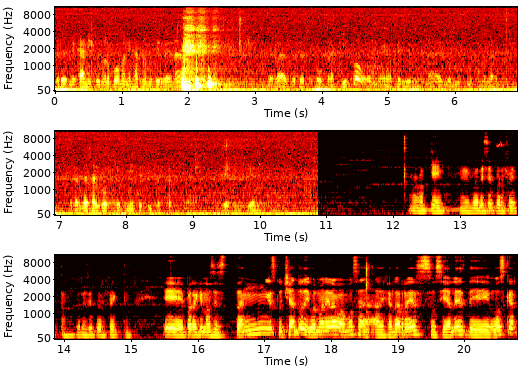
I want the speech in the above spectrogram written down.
pero es mecánico y no lo puedo manejar, no me sirve de nada. ¿Verdad? Entonces, o practico o no va a servir de nada, es lo mismo con el arma. El arma es algo que necesitas practicar, definitivamente. Ok, me parece perfecto, me parece perfecto. Eh, para que nos están escuchando, de igual manera vamos a, dejar las redes sociales de Oscar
